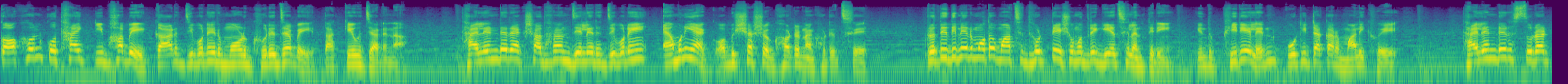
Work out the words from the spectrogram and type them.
কখন, কোথায়, কীভাবে, কার জীবনের মোড় ঘুরে যাবে তা কেউ জানে না। থাইল্যান্ডের এক সাধারণ জেলের জীবনে এমনই এক অবিশ্বাস্য ঘটনা ঘটেছে। প্রতিদিনের মতো মাছ ধরতে সমুদ্রে গিয়েছিলেন তিনি, কিন্তু ফিরে এলেন কোটি টাকার মালিক হয়ে। থাইল্যান্ডের সুরাট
